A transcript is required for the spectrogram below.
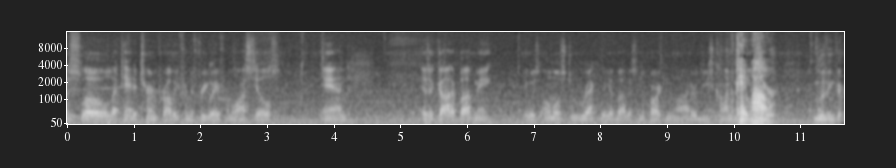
Coming on a slow left-handed turn, probably from the freeway from Lost Hills, and as it got above me, it was almost directly above us in the parking lot or these condominiums Okay, wow. moving very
